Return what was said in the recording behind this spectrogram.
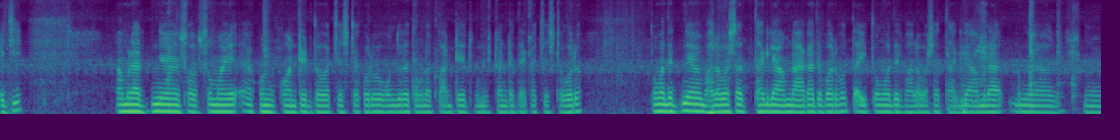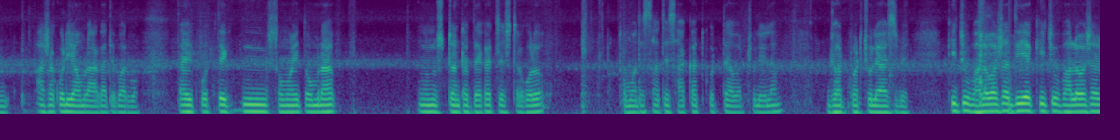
চাইছি আমরা সব সময় এখন কন্টেন্ট দেওয়ার চেষ্টা করব। বন্ধুরা, তোমরা পার ডে অনুষ্ঠানটা দেখার চেষ্টা করো। তোমাদের ভালোবাসা থাকলে আমরা আগাতে পারব, তাই তোমাদের ভালোবাসা থাকলে আমরা আশা করি আমরা আগাতে পারব। তাই প্রত্যেক সময় তোমরা অনুষ্ঠানটা দেখার চেষ্টা করো। তোমাদের সাথে সাক্ষাৎ করতে আবার চলে এলাম। ঝটপট চলে আসবে। কিছু ভালোবাসা দিয়ে কিছু ভালোবাসার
